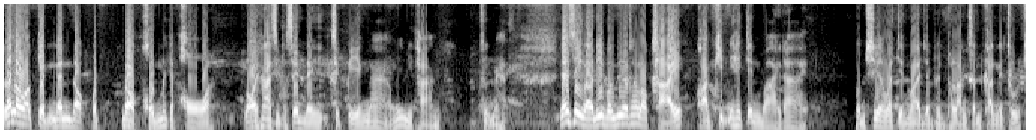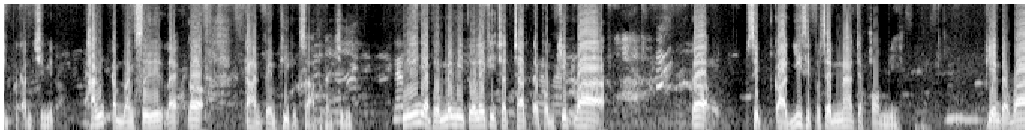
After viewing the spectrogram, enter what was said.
แล้วเราเก็บเงินดอกผลดอกผลมันจะพอ150%ในอีก10ปีข้างหน้าไม่มีทางถูกไหมฮะดังนั้นสิ่งเหล่านี้ผมว่าถ้าเราขายความคิดนี้ให้ Gen Y ได้ ผมเชื่อว่า Gen Y จะเป็นพลังสำคัญในธุรกิจประกันชีวิต ทั้งกำลังซื้อและก็การเป็นที่ปรึกษาประกันชีวิตนี้เนี่ยผมไม่มีตัวเลขที่ชัดๆ แต่ผมคิดว่าก็สิบก่อนยี่สิบเปอร์เซ็นต์น่าจะพอมี เพียงแต่ว่า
